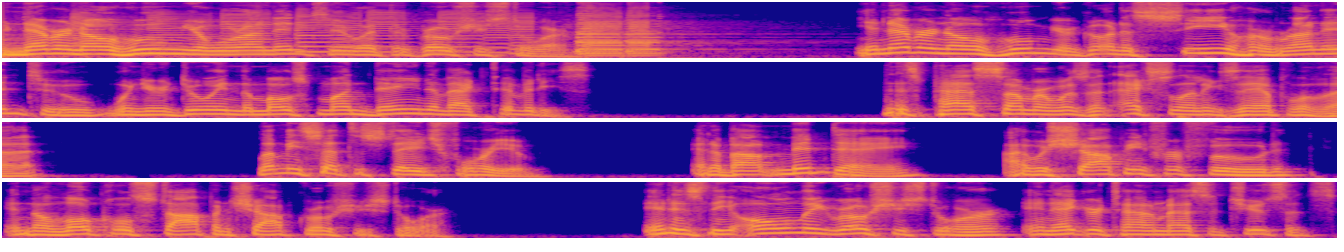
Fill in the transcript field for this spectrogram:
You never know whom you'll run into at the grocery store. You never know whom you're going to see or run into when you're doing the most mundane of activities. This past summer was an excellent example of that. Let me set the stage for you. At about midday, I was shopping for food in the local stop and shop grocery store. It is the only grocery store in Edgartown, Massachusetts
